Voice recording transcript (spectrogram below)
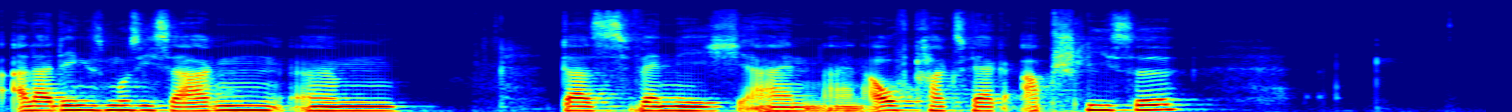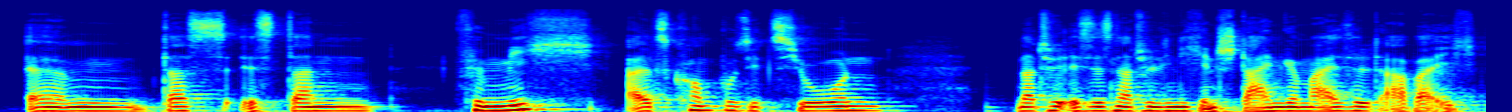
Allerdings muss ich sagen, ähm, dass wenn ich ein, ein Auftragswerk abschließe, ähm, das ist dann für mich als Komposition natürlich, es ist natürlich nicht in Stein gemeißelt, aber ich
